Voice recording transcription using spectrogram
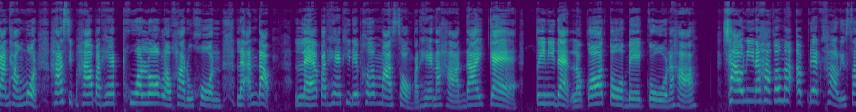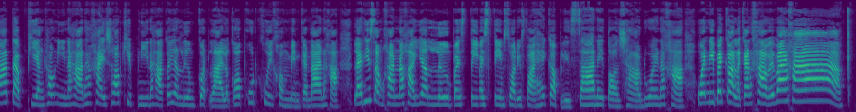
กันทั้งหมด 55 ประเทศทั่วโลกแล้วค่ะทุกคน และอันดับและประเทศที่ได้เพิ่มมา 2 ประเทศนะคะ ได้แก่ตีนิแดดแล้วก็โตเบโกนะคะ เช้านี้นะคะก็มาอัปเดตข่าวลิซ่าแต่เพียงเท่านี้นะคะ ถ้าใครชอบคลิปนี้นะคะ ก็อย่าลืมกดไลค์แล้วก็พูดคุยคอมเมนต์กันได้นะคะ และที่สำคัญนะคะ อย่าลืมไปสตรีมไปสตรีม Spotify ให้กับลิซ่าในตอนเช้าด้วยนะคะ วันนี้ไปก่อนละกันค่ะ บ๊ายบายค่ะ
